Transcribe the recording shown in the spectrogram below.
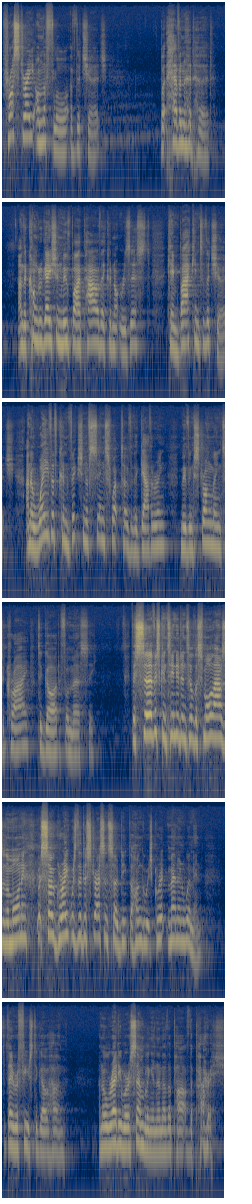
prostrate on the floor of the church. But heaven had heard, and the congregation, moved by a power they could not resist, came back into the church, and a wave of conviction of sin swept over the gathering, moving strong men to cry to God for mercy. This service continued until the small hours of the morning, but so great was the distress and so deep the hunger which gripped men and women that they refused to go home. And already were assembling in another part of the parish.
